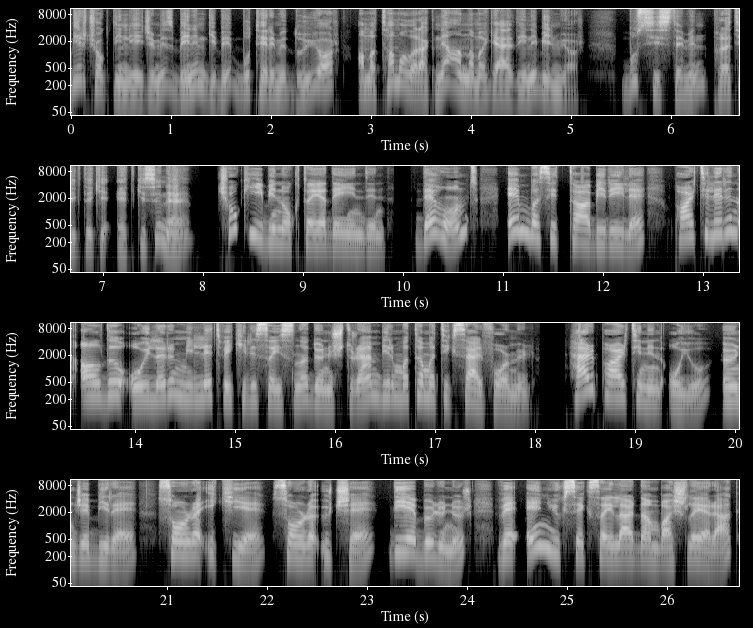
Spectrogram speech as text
birçok dinleyicimiz benim gibi bu terimi duyuyor ama tam olarak ne anlama geldiğini bilmiyor. Bu sistemin pratikteki etkisi ne? Çok iyi bir noktaya değindin. Dehont, en basit tabiriyle partilerin aldığı oyları milletvekili sayısına dönüştüren bir matematiksel formül. Her partinin oyu önce 1'e, sonra 2'ye, sonra 3'e diye bölünür ve en yüksek sayılardan başlayarak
